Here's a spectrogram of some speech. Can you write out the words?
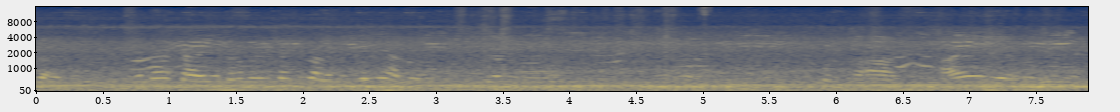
चपन नाही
